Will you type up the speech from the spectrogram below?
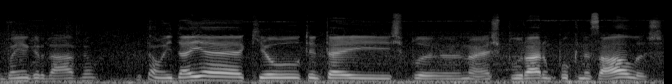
bem agradável. Então, a ideia que eu tentei é, explorar um pouco nas aulas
